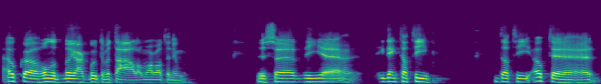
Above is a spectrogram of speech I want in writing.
ook eh, 100 miljard moeten betalen, om maar wat te noemen. Dus die, ik denk dat die, dat die ook de,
